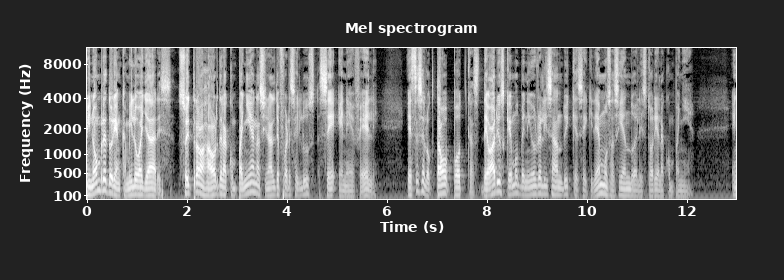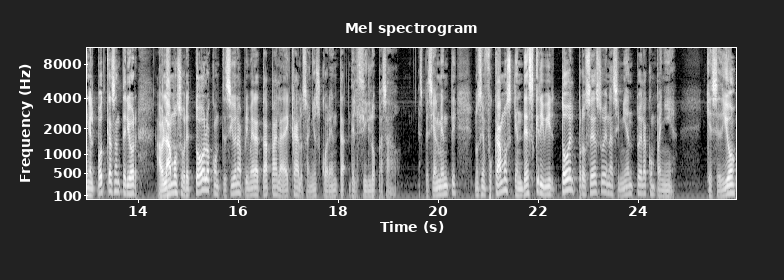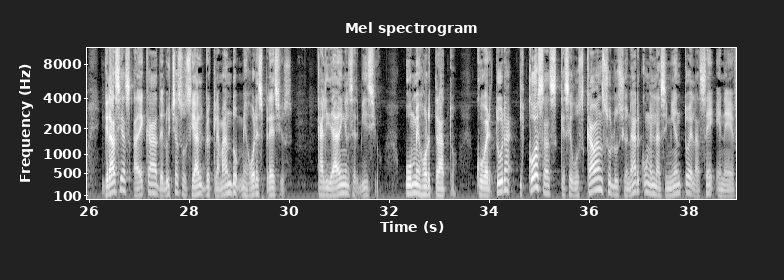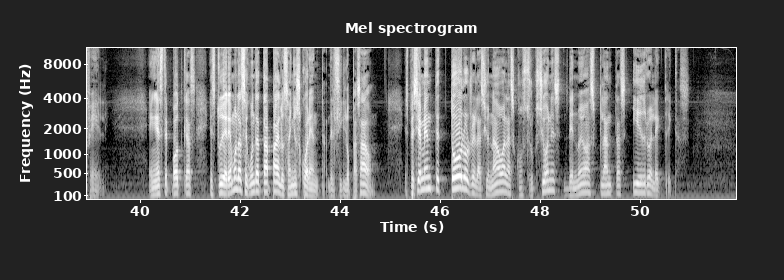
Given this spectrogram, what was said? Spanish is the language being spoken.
Mi nombre es Dorian Camilo Valladares, soy trabajador de la Compañía Nacional de Fuerza y Luz CNFL. Este es el octavo podcast de varios que hemos venido realizando y que seguiremos haciendo de la historia de la compañía. En el podcast anterior hablamos sobre todo lo acontecido en la primera etapa de la década de los años 40 del siglo pasado. Especialmente nos enfocamos en describir todo el proceso de nacimiento de la compañía, que se dio gracias a décadas de lucha social reclamando mejores precios, calidad en el servicio, un mejor trato, cobertura y cosas que se buscaban solucionar con el nacimiento de la CNFL. En este podcast estudiaremos la segunda etapa de los años 40 del siglo pasado, especialmente todo lo relacionado a las construcciones de nuevas plantas hidroeléctricas.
